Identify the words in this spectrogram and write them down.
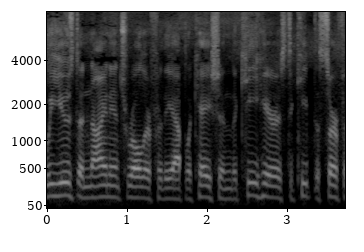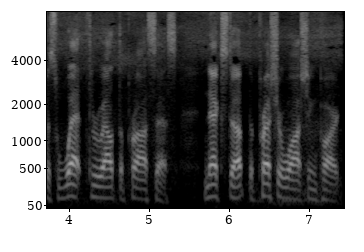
We used a 9-inch roller for the application. The key here is to keep the surface wet throughout the process. Next up, the pressure washing part.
